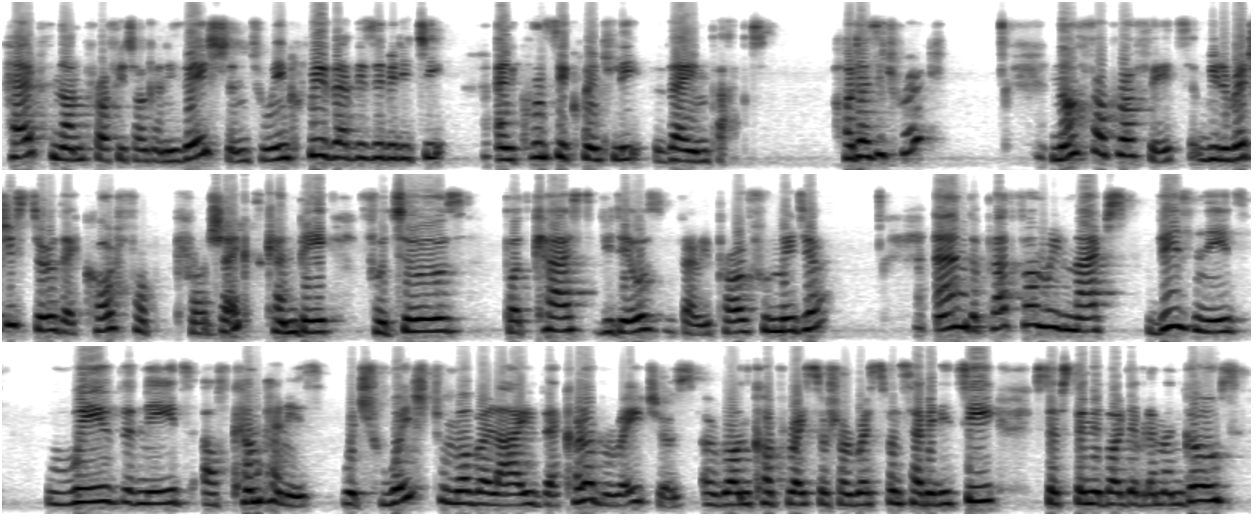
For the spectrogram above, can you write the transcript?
help nonprofit organizations to increase their visibility and consequently their impact. How does it work? Non-for-profits will register their call for projects, can be photos, podcasts, videos, very powerful media, and the platform will match these needs with the needs of companies which wish to mobilize their collaborators around corporate social responsibility, sustainable development goals,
